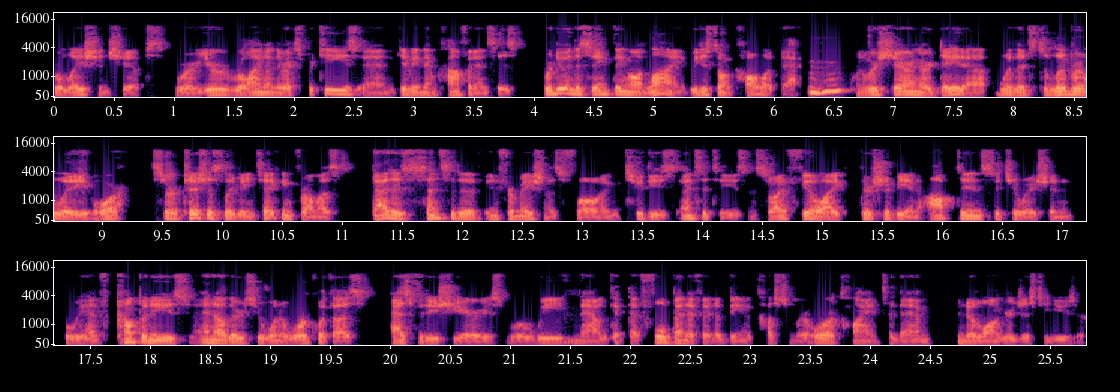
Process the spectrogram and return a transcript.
relationships where you're relying on their expertise and giving them confidences. We're doing the same thing online. We just don't call it that. Mm-hmm. When we're sharing our data, whether it's deliberately or surreptitiously being taken from us, that is sensitive information that's flowing to these entities. And so I feel like there should be an opt in situation where we have companies and others who want to work with us as fiduciaries, where we now get that full benefit of being a customer or a client to them, no longer just a user.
